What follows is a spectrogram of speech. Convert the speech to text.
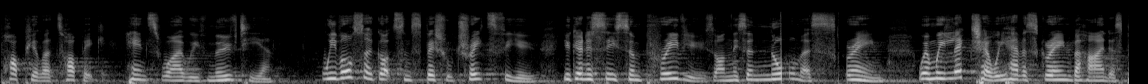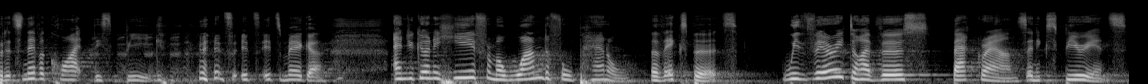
popular topic, hence why we've moved here. We've also got some special treats for you. You're going to see some previews on this enormous screen. When we lecture, we have a screen behind us, but it's never quite this big. it's, it's, it's mega. And you're going to hear from a wonderful panel of experts with very diverse backgrounds and experience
